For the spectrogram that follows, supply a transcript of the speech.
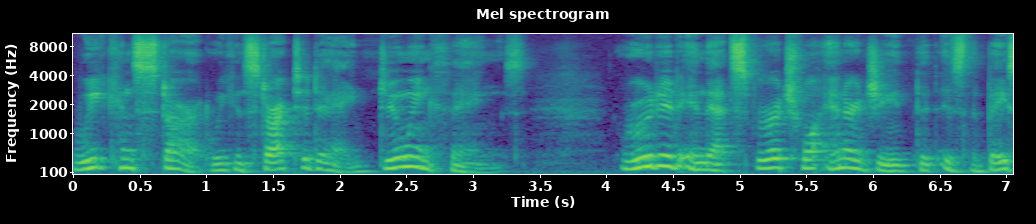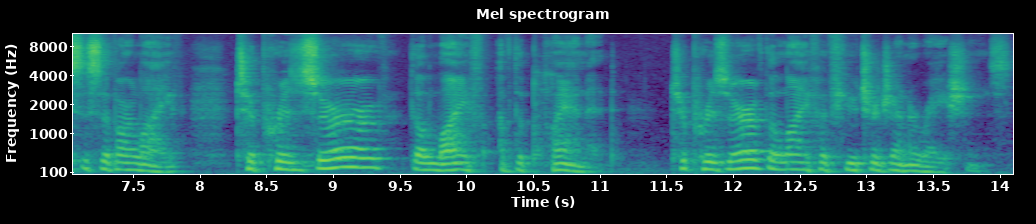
We can start, we can start today doing things rooted in that spiritual energy that is the basis of our life to preserve the life of the planet, to preserve the life of future generations.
